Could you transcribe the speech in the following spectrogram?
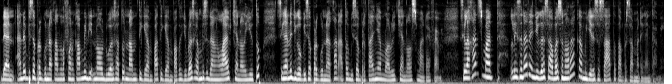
dan Anda bisa pergunakan telepon kami di 0216343417 kami sedang live channel YouTube sehingga Anda juga bisa pergunakan atau bisa bertanya melalui channel Smart FM. Silakan Smart Listener dan juga sahabat Sonora kami jadi sesaat tetap bersama dengan kami.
